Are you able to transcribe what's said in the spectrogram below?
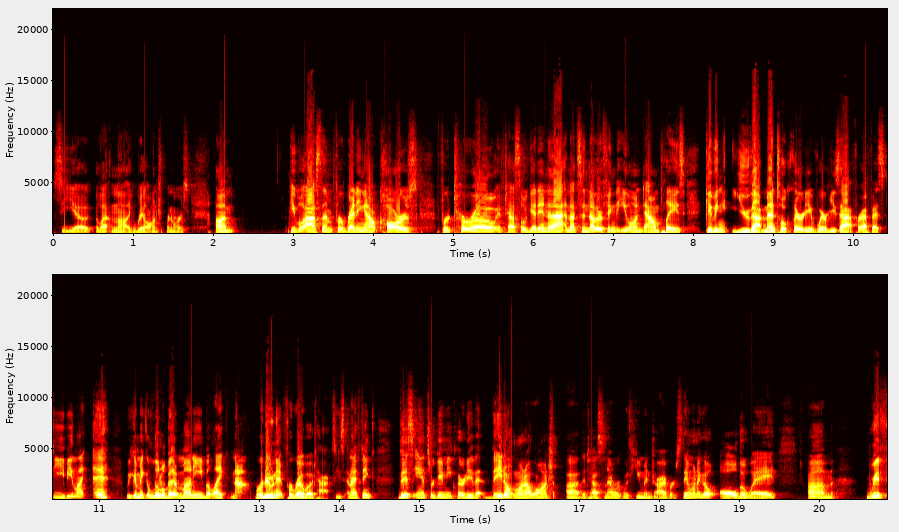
CEO, not like real entrepreneurs. Um, people ask them for renting out cars for Turo if Tesla will get into that, and that's another thing that Elon downplays, giving you that mental clarity of where he's at for FSD, being like, eh, we can make a little bit of money, but like, nah, we're doing it for robo taxis. And I think this answer gave me clarity that they don't want to launch uh, the Tesla network with human drivers. They want to go all the way. Um, with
